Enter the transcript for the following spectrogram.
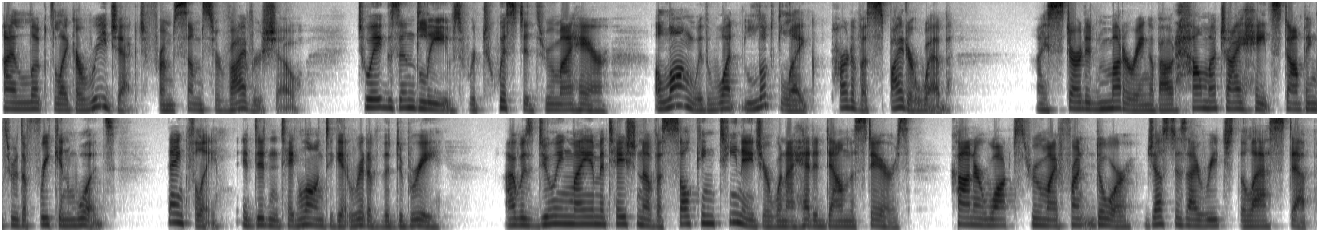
I looked like a reject from some survivor show. Twigs and leaves were twisted through my hair, along with what looked like part of a spider web. I started muttering about how much I hate stomping through the freaking woods. Thankfully, it didn't take long to get rid of the debris. I was doing my imitation of a sulking teenager when I headed down the stairs. Connor walked through my front door just as I reached the last step.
